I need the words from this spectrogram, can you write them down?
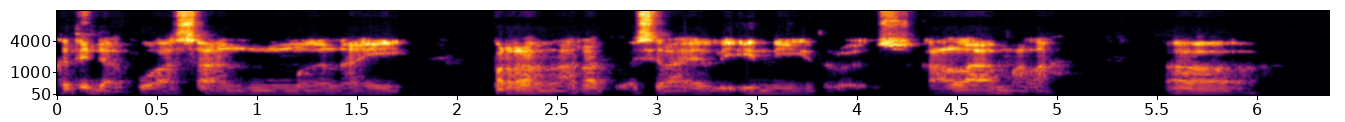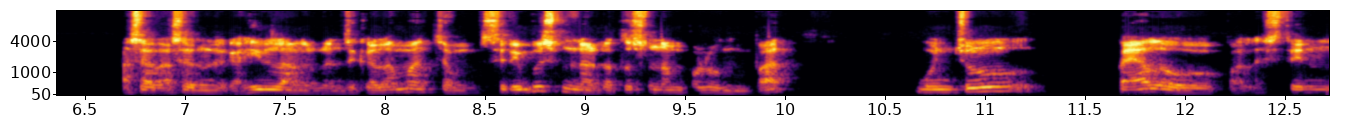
ketidakpuasan mengenai perang Arab Israeli ini terus kalah malah eh, aset-aset mereka hilang dan segala macam. 1964 muncul PLO Palestine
